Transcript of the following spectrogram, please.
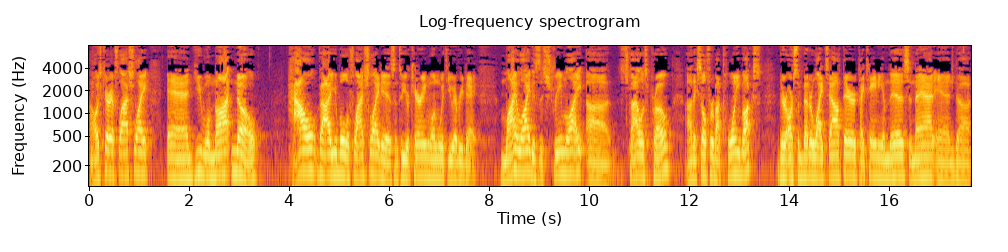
I always carry a flashlight, and you will not know how valuable a flashlight is until you're carrying one with you every day. My light is the Streamlight uh, Stylus Pro. Uh, they sell for about 20 bucks. There are some better lights out there, titanium this and that, and uh,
